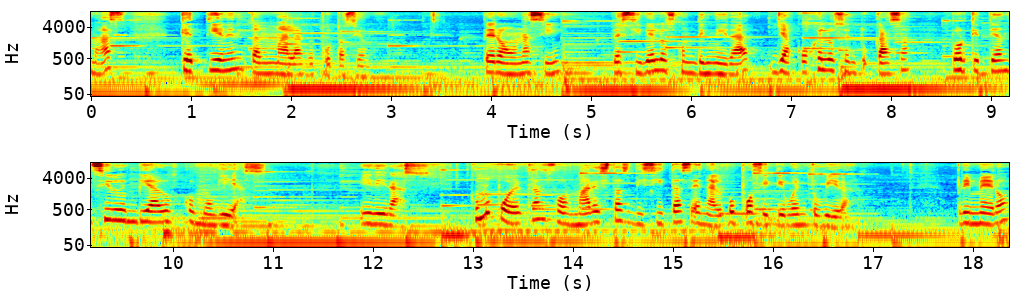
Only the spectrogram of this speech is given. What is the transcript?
más que tienen tan mala reputación? Pero aún así, recíbelos con dignidad y acógelos en tu casa porque te han sido enviados como guías. Y dirás, ¿cómo poder transformar estas visitas en algo positivo en tu vida? Primero,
